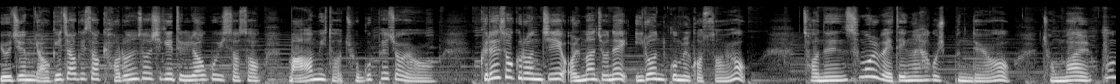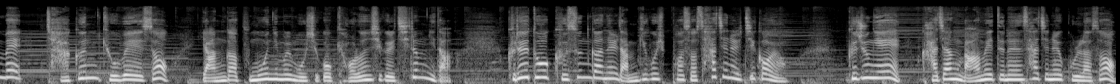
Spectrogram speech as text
요즘 여기저기서 결혼 소식이 들려오고 있어서 마음이 더 조급해져요. 그래서 그런지 얼마 전에 이런 꿈을 꿨어요. 저는 small wedding을 하고 싶은데요. 정말 꿈에 작은 교회에서 양가 부모님을 모시고 결혼식을 치릅니다. 그래도 그 순간을 남기고 싶어서 사진을 찍어요. 그 중에 가장 마음에 드는 사진을 골라서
